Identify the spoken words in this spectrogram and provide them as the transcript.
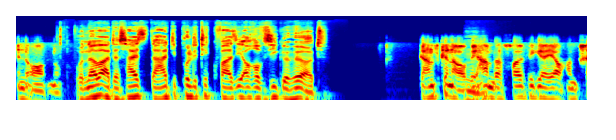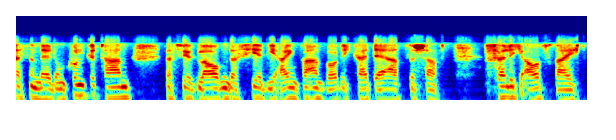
in Ordnung. Wunderbar. Das heißt, da hat die Politik quasi auch auf Sie gehört. Ganz genau. Wir mhm. haben das häufiger ja auch in Pressemeldungen kundgetan, dass wir glauben, dass hier die Eigenverantwortlichkeit der Ärzteschaft völlig ausreicht,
